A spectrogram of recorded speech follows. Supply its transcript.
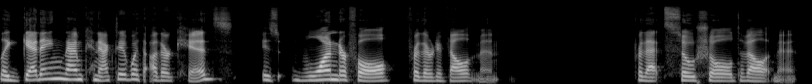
like getting them connected with other kids is wonderful for their development, for that social development.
